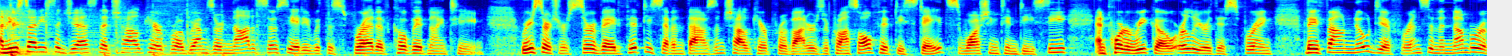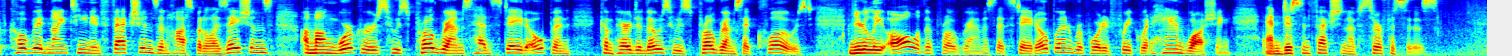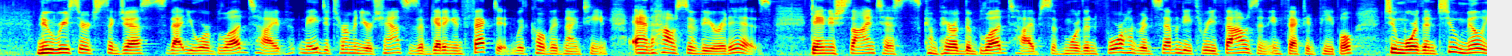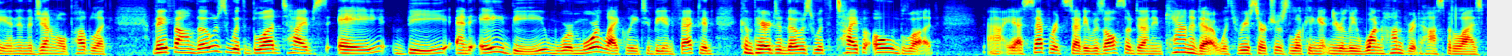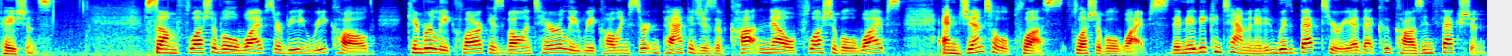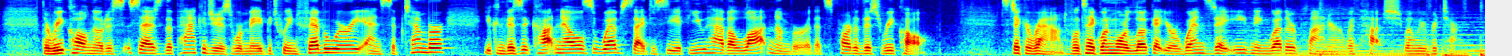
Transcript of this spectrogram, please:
A new study suggests that childcare programs are not associated with the spread of COVID 19. Researchers surveyed 57,000 childcare providers across all 50 states, Washington, D.C., and Puerto Rico earlier this spring. They found no difference in the number of COVID 19 infections and hospitalizations among workers whose programs had stayed open compared to those whose programs had closed. Nearly all of the programs that stayed open reported frequent hand washing and disinfection of surfaces. New research suggests that your blood type may determine your chances of getting infected with COVID 19 and how severe it is. Danish scientists compared the blood types of more than 473,000 infected people to more than 2 million in the general public. They found those with blood types A, B, and AB were more likely to be infected compared to those with type O blood. Uh, a separate study was also done in Canada with researchers looking at nearly 100 hospitalized patients. Some flushable wipes are being recalled. Kimberly Clark is voluntarily recalling certain packages of Cottonelle flushable wipes and Gentle Plus flushable wipes. They may be contaminated with bacteria that could cause infection. The recall notice says the packages were made between February and September. You can visit Cottonelle's website to see if you have a lot number that's part of this recall. Stick around. We'll take one more look at your Wednesday evening weather planner with Hutch when we return.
